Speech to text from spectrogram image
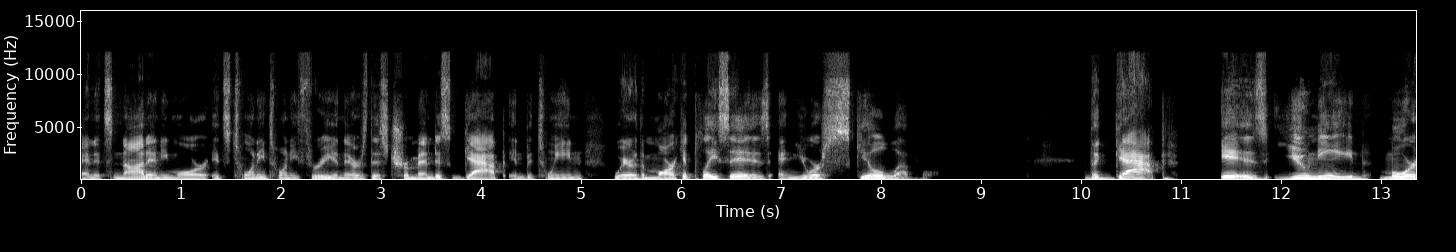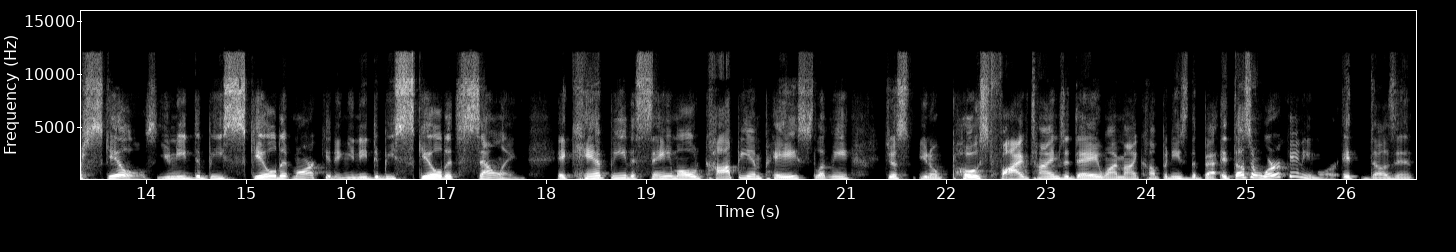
and it's not anymore. It's 2023 and there's this tremendous gap in between where the marketplace is and your skill level. The gap is you need more skills. You need to be skilled at marketing. You need to be skilled at selling. It can't be the same old copy and paste. Let me just, you know, post five times a day why my company's the best. It doesn't work anymore. It doesn't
